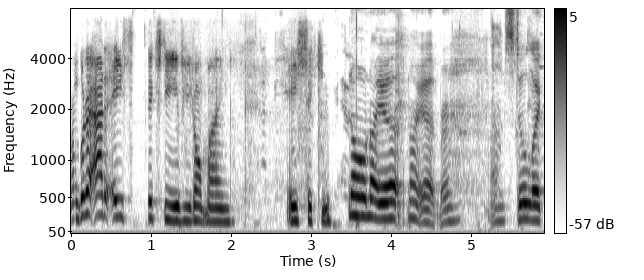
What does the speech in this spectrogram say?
I'm gonna add A60 if you don't mind. A60. No, not yet. Not yet, bro. I'm still like.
